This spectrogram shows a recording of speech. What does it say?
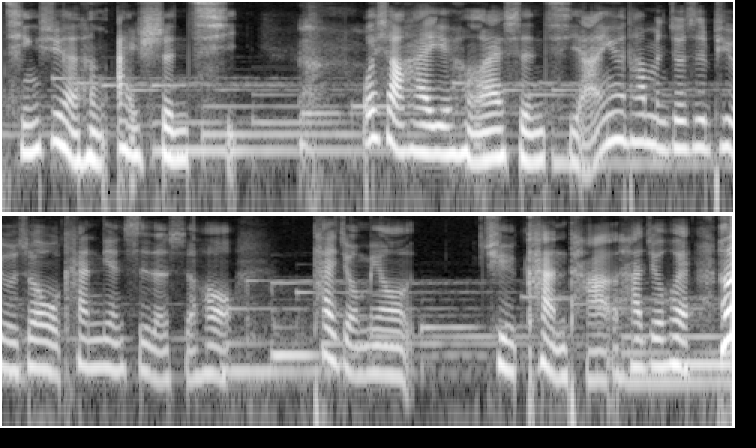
情绪很很爱生气。我小孩也很爱生气啊，因为他们就是，譬如说我看电视的时候，太久没有去看他了，他就会，哼，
